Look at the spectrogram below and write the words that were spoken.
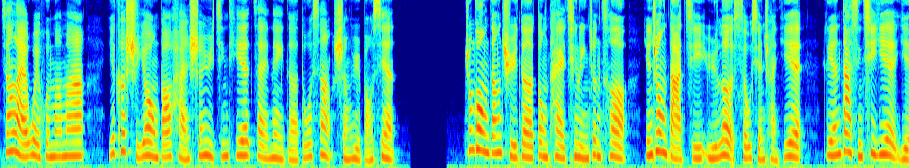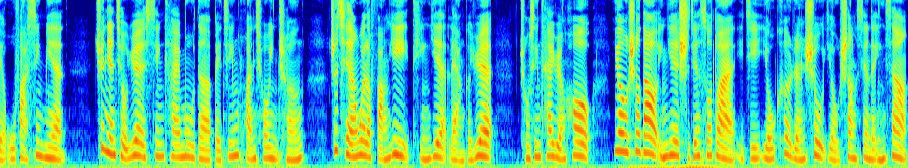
将来未婚妈妈也可使用包含生育津贴在内的多项生育保险。中共当局的动态清零政策严重打击娱乐休闲产业，连大型企业也无法幸免。去年九月新开幕的北京环球影城，之前为了防疫停业两个月，重新开园后又受到营业时间缩短以及游客人数有上限的影响，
